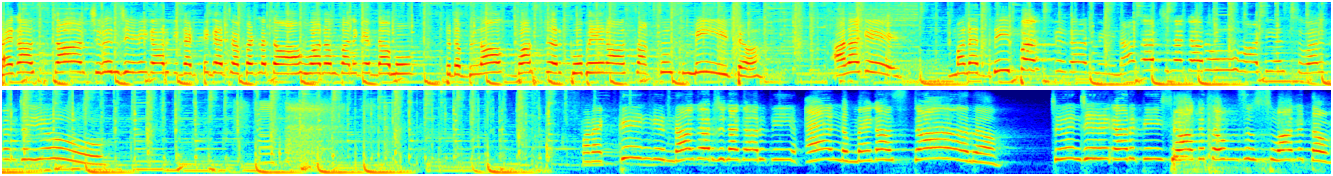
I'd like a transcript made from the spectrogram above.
మెగా స్టార్ చిరంజీవి గారికి గట్టిగా చప్పట్లతో ఆహ్వానం పలికిద్దాము. To the blockbuster Kubera success meet అలాగే మన దీపక్ గారిని Nagarjuna garu audience welcome to you మన కింగ్ నాగార్జున గారికి అండ్ మెగా స్టార్ చిరంజీవి గారికి స్వాగతం సుస్వాగతం.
